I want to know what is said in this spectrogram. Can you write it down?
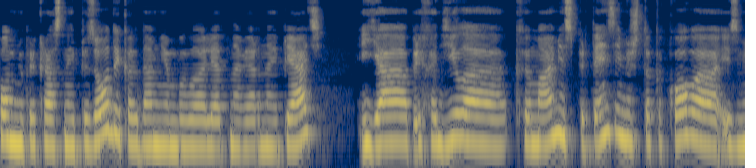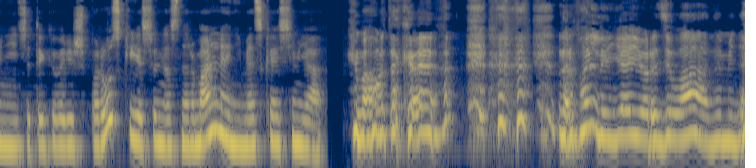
помню прекрасные эпизоды, когда мне было лет, наверное, пять. Я приходила к маме с претензиями, что какого, извините, ты говоришь по-русски, если у нас нормальная немецкая семья. И мама такая, нормально, я ее родила, она меня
